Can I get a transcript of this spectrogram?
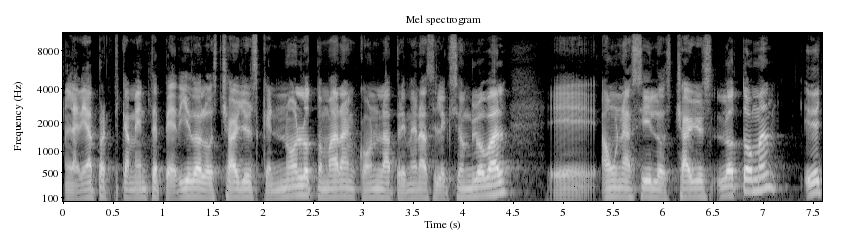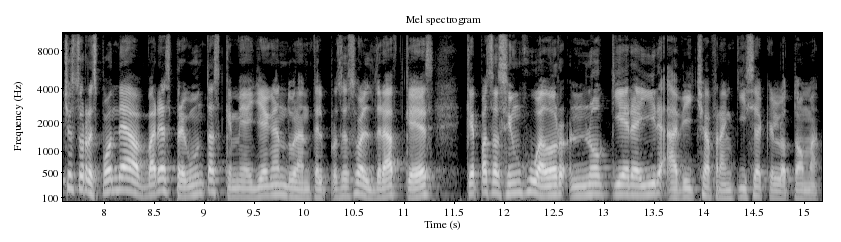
Le había prácticamente pedido a los Chargers que no lo tomaran con la primera selección global. Eh, aún así, los Chargers lo toman. Y de hecho esto responde a varias preguntas que me llegan durante el proceso del draft, que es, ¿qué pasa si un jugador no quiere ir a dicha franquicia que lo toma?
